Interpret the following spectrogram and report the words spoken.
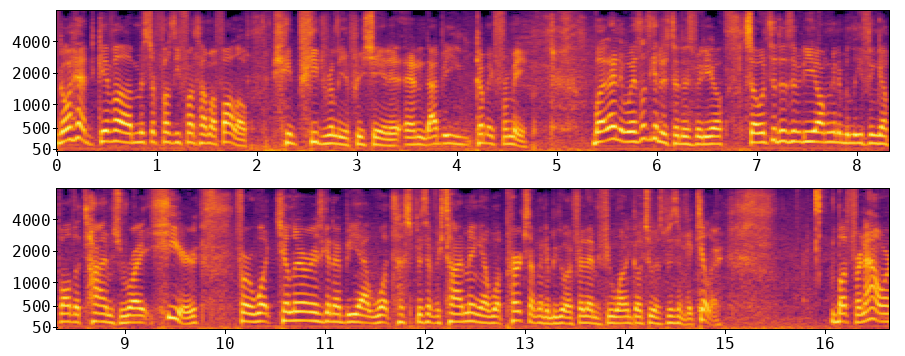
go ahead, give uh, Mr. Fuzzy Funtime a follow. He'd, he'd really appreciate it, and that'd be coming from me. But anyways, let's get into this video. So into this video, I'm going to be leaving up all the times right here for what killer is going to be at what specific timing and what perks I'm going to be going for them if you want to go to a specific killer. But for now, we're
